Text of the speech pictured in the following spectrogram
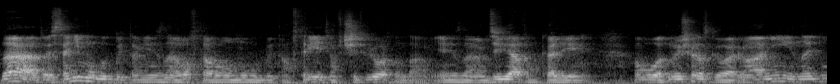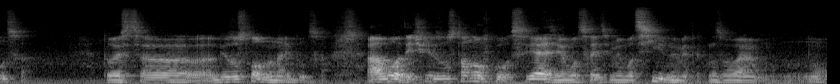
да, то есть они могут быть там, я не знаю, во втором, могут быть там в третьем, в четвертом, там, я не знаю, в девятом колене. Вот, но еще раз говорю, они найдутся. То есть, э, безусловно, найдутся. А вот, и через установку связи вот с этими вот сильными, так называемыми, ну,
